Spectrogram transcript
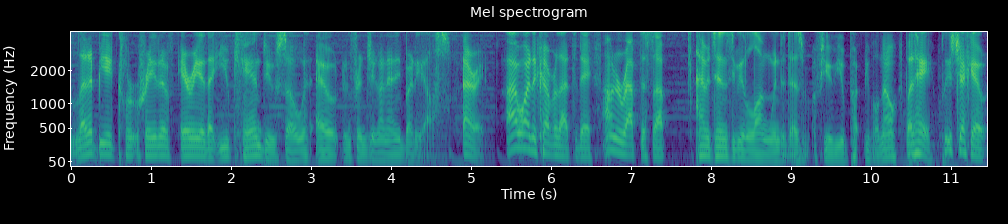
Let it be a creative area that you can do so without infringing on anybody else. All right. I wanted to cover that today. I'm going to wrap this up I have a tendency to be long winded, as a few of you people know. But hey, please check out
